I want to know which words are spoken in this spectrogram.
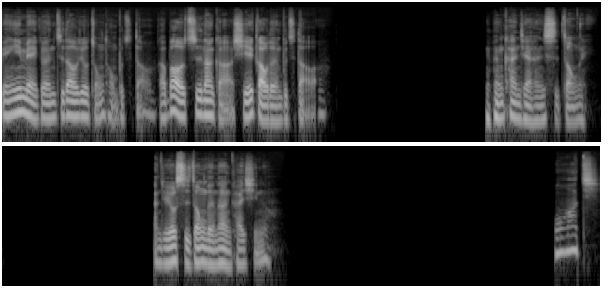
原因每个人知道，就总统不知道，搞不好是那个写、稿的人不知道啊。你们看起来很死忠哎、感觉有死忠的人他很开心哦、呱吉，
